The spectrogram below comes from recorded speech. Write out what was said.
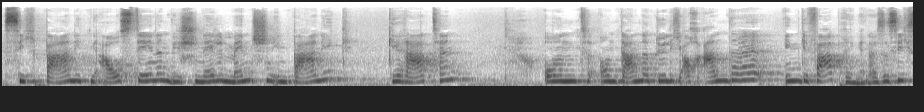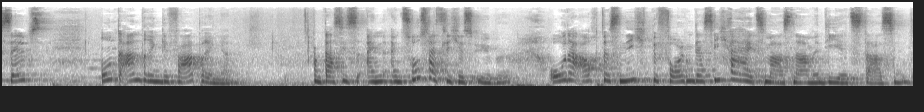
sich Paniken ausdehnen, wie schnell Menschen in Panik geraten und, und dann natürlich auch andere in Gefahr bringen, also sich selbst und andere in Gefahr bringen. Und das ist ein, ein zusätzliches Übel. Oder auch das Nichtbefolgen der Sicherheitsmaßnahmen, die jetzt da sind.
